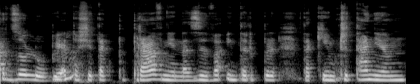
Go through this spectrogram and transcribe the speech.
bardzo lubię. Mhm. To się tak poprawnie nazywa interpre- takim czytaniem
